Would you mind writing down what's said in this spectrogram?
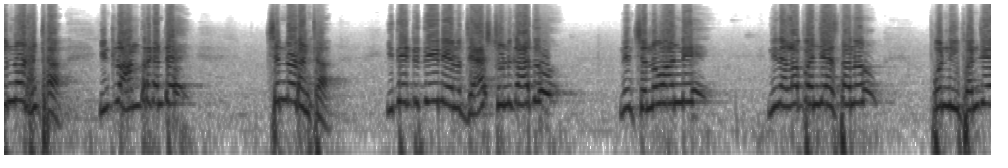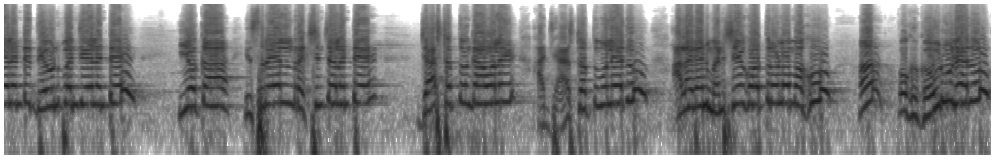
చిన్నోడంట. ఇంట్లో అందరికంటే చిన్నోడంట. ఇదేంటిది? నేను జ్యేష్ఠుని కాదు. నేను చిన్నవాడిని. నేను ఎలా పని చేస్తాను? పోనీ నీ పని చేయాలంటే దేవుని పని చేయాలంటే ఈ యొక్క ఇస్రాయేల్ని రక్షించాలంటే జ్యేష్ఠత్వం కావాలి. ఆ జ్యేష్ఠత్వం లేదు. అలాగని మనిషే గోత్రంలో మాకు ఒక గౌరవం లేదు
